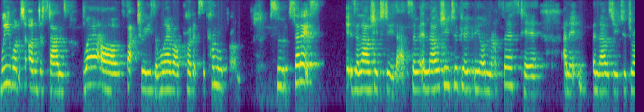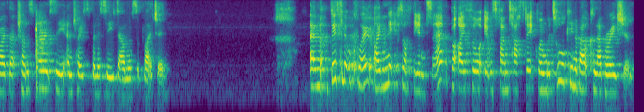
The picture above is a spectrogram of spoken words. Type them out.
We want to understand where our factories and where our products are coming from. So Sedex it allows you to do that. So it allows you to go beyond that first tier and it allows you to drive that transparency and traceability down your supply chain. Um, this little quote I nicked off the internet, but I thought it was fantastic when we're talking about collaboration.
